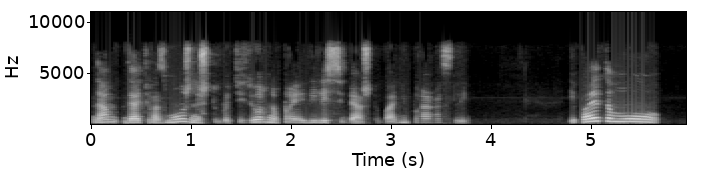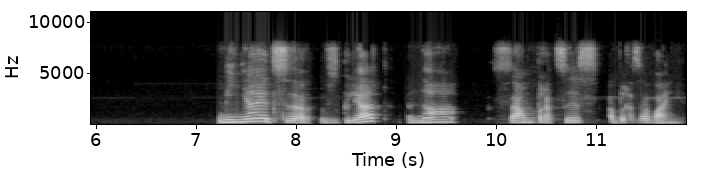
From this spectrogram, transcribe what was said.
да, дать возможность, чтобы эти зерна проявили себя, чтобы они проросли. И поэтому меняется взгляд на сам процесс образования.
